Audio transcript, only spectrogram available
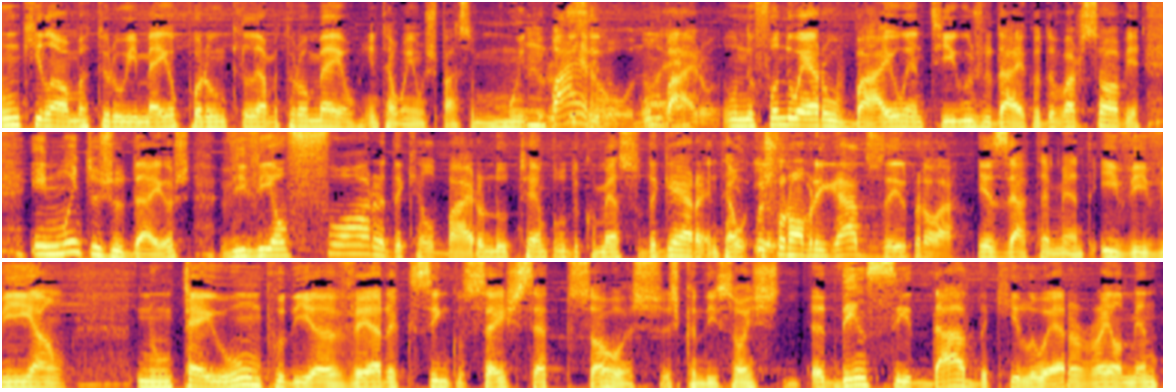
um quilómetro e meio por um quilómetro e meio. Então é um espaço muito um bairro, não um é? bairro. No fundo era o bairro antigo judaico de Varsóvia. E muitos judeus viviam fora daquele bairro no tempo do começo da guerra. Então depois eles... foram obrigados a ir para lá. Exatamente. E viviam num T1 podia haver 5, 6, 7 pessoas. As condições, a densidade daquilo era realmente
